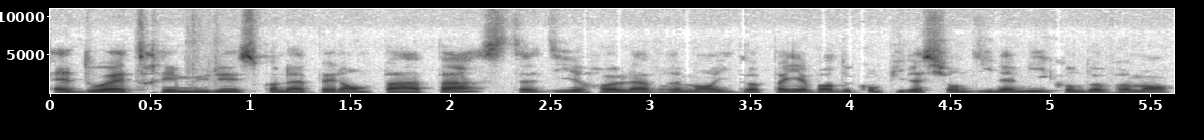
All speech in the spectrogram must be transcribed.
elle doit être émulée ce qu'on appelle en pas à pas, c'est-à-dire euh, là vraiment il ne doit pas y avoir de compilation dynamique, on doit vraiment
